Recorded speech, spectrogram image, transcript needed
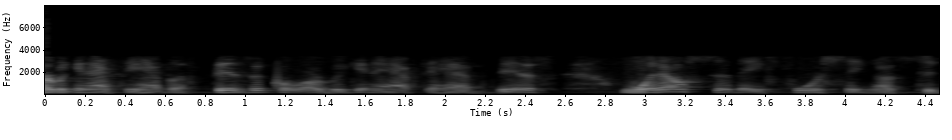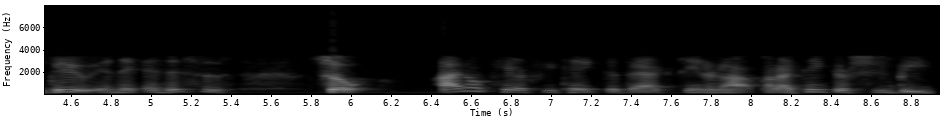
Are we going to have to have a physical? Are we going to have to have this? What else are they forcing us to do? And, and this is so. I don't care if you take the vaccine or not, but I think there should be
